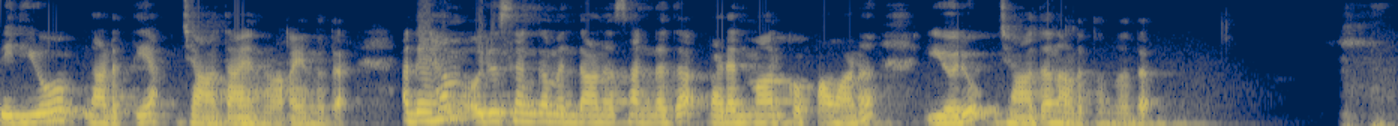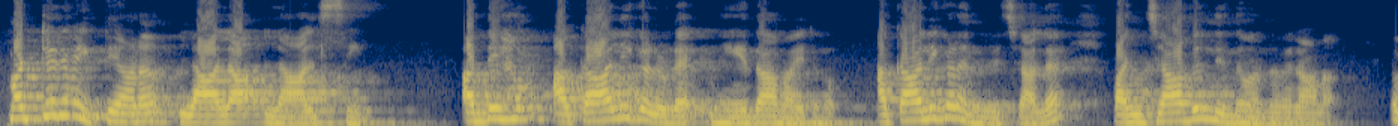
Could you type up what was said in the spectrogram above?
പെരിയോർ നടത്തിയ ജാഥ എന്ന് പറയുന്നത്. അദ്ദേഹം ഒരു സംഘം എന്താണ് സന്നദ്ധ ഭടന്മാർക്കൊപ്പമാണ് ഈ ഒരു ജാഥ നടത്തുന്നത്. മറ്റൊരു വ്യക്തിയാണ് ലാല ലാൽ സിംഗ്. അദ്ദേഹം അകാലികളുടെ നേതാവായിരുന്നു. അകാലികൾ എന്ന് വെച്ചാൽ പഞ്ചാബിൽ നിന്ന് വന്നവരാണ്. ഇപ്പൊ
